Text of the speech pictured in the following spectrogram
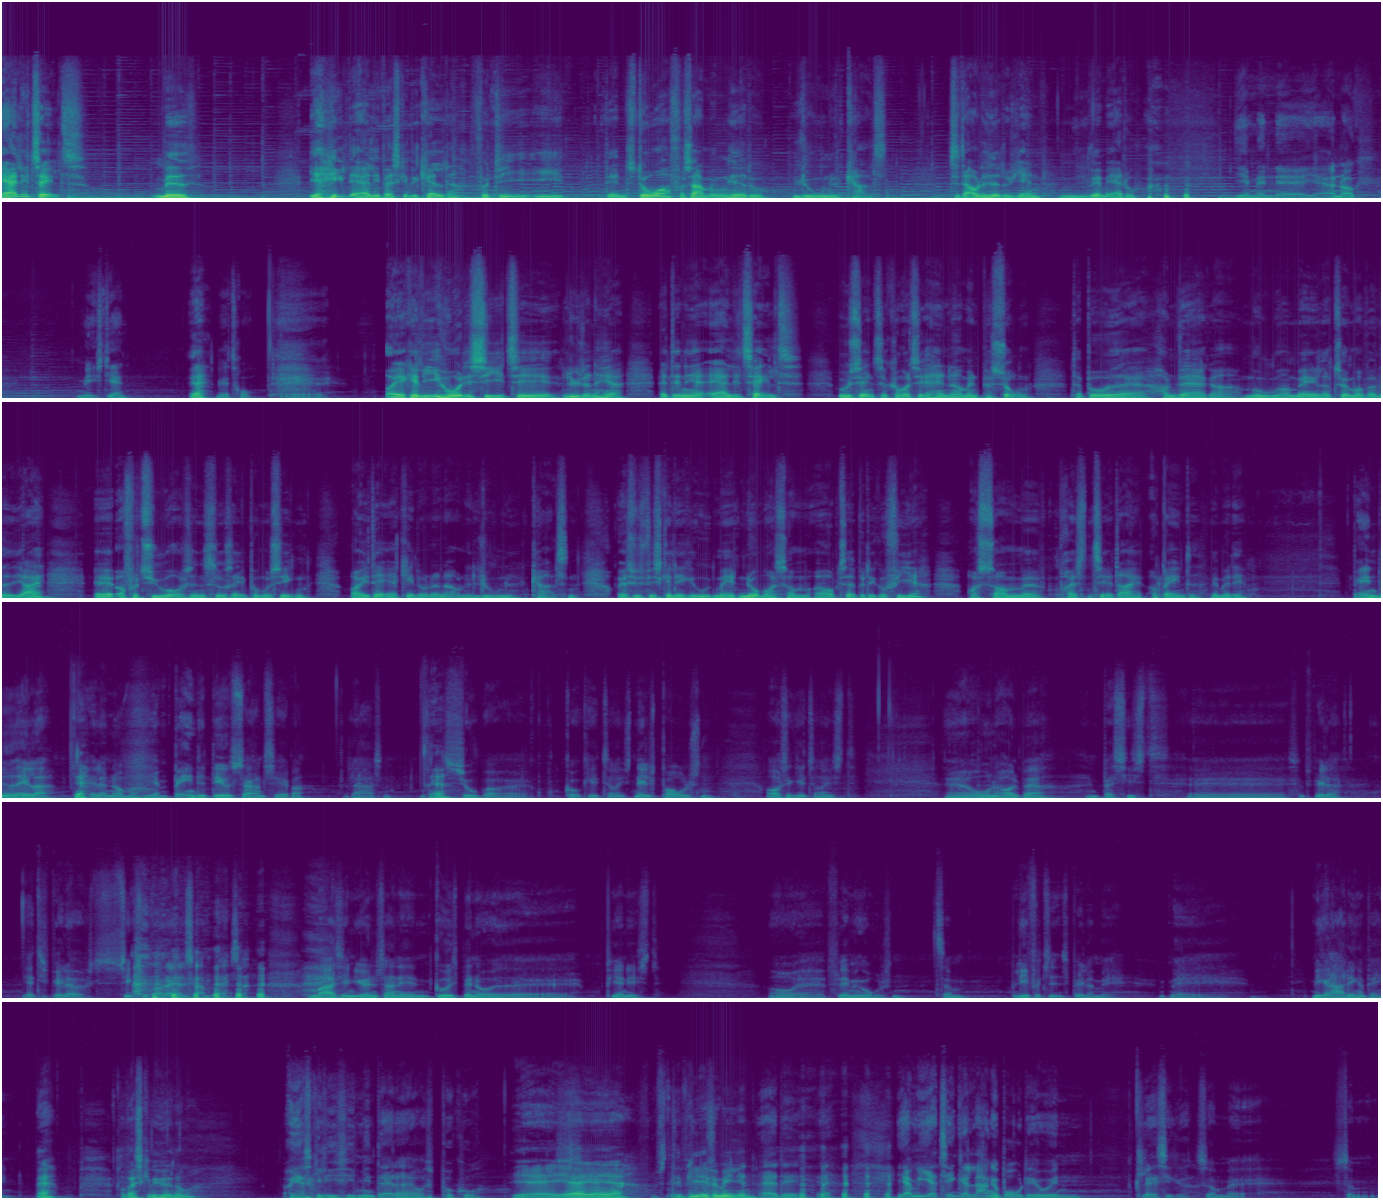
Ærligt talt med... Ja, helt ærligt, hvad skal vi kalde dig? Fordi i den store forsamling hedder du Lune Carlsen. Til daglig hedder du Jan. Hvem er du? Jamen, øh, jeg er nok mest Jan, ja. jeg tro. Øh, Og jeg kan lige hurtigt sige til lytterne her, at den her ærligt talt udsendelse kommer til at handle om en person, der både er håndværker, murer, maler, tømmer, hvad ved jeg, øh, og for 20 år siden slog sig ind på musikken, og i dag er kendt under navnet Lune Carlsen. Og jeg synes, vi skal lægge ud med et nummer, som er optaget på DK4, og som øh, præsenterer dig og bandet. Hvem er det? bandet eller, ja. eller nummer? Jamen, bandet, det er jo Søren Sepper Larsen. Ja. Super øh, god guitarist. Niels Poulsen, også guitarist. Øh, Rune Holberg, en bassist, øh, som spiller... Ja, de spiller jo sindssygt godt alle sammen. altså. Martin Jønsson, en gudsbenået øh, pianist. Og øh, Flemming Olsen, som lige for tiden spiller med, med Michael Hardinger Band. Ja. Og hvad skal vi høre nummer? Og jeg skal lige sige, at min datter er også på kor. Ja, ja, ja, ja. Det bliver i familien. Ja, det ja. Jamen, jeg tænker, Langebro, det er jo en klassiker, som, øh, som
